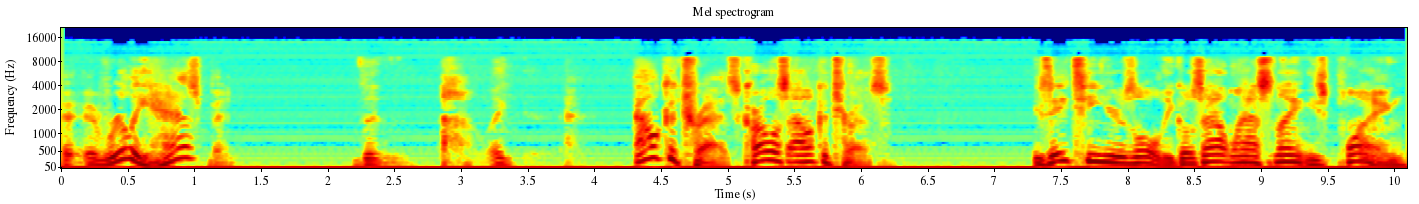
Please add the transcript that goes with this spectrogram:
It, it really has been. The like Alcaraz, Carlos Alcaraz. He's 18 years old. He goes out last night and he's playing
